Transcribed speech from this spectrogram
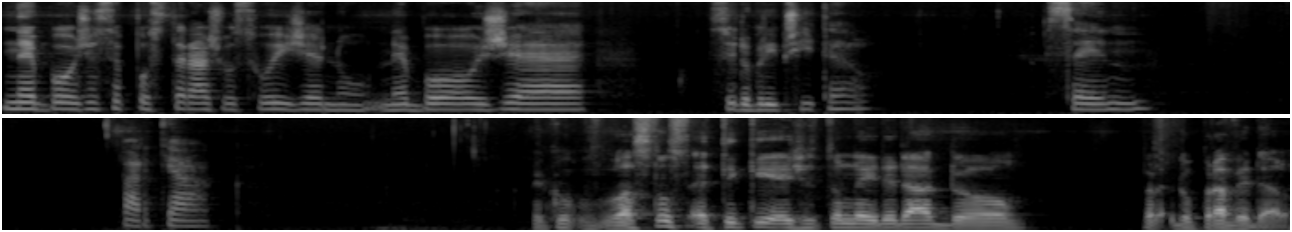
nebo že se postaráš o svoji ženu, nebo že jsi dobrý přítel, syn, parťák. Jako vlastnost etiky je, že to nejde dát do, do pravidel.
